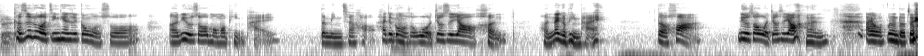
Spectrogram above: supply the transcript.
对，可是如果今天是跟我说，呃，例如说某某品牌的名称好，他就跟我说、我就是要很很那个品牌 的话，例如说我就是要很，哎呦，我不能得罪，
